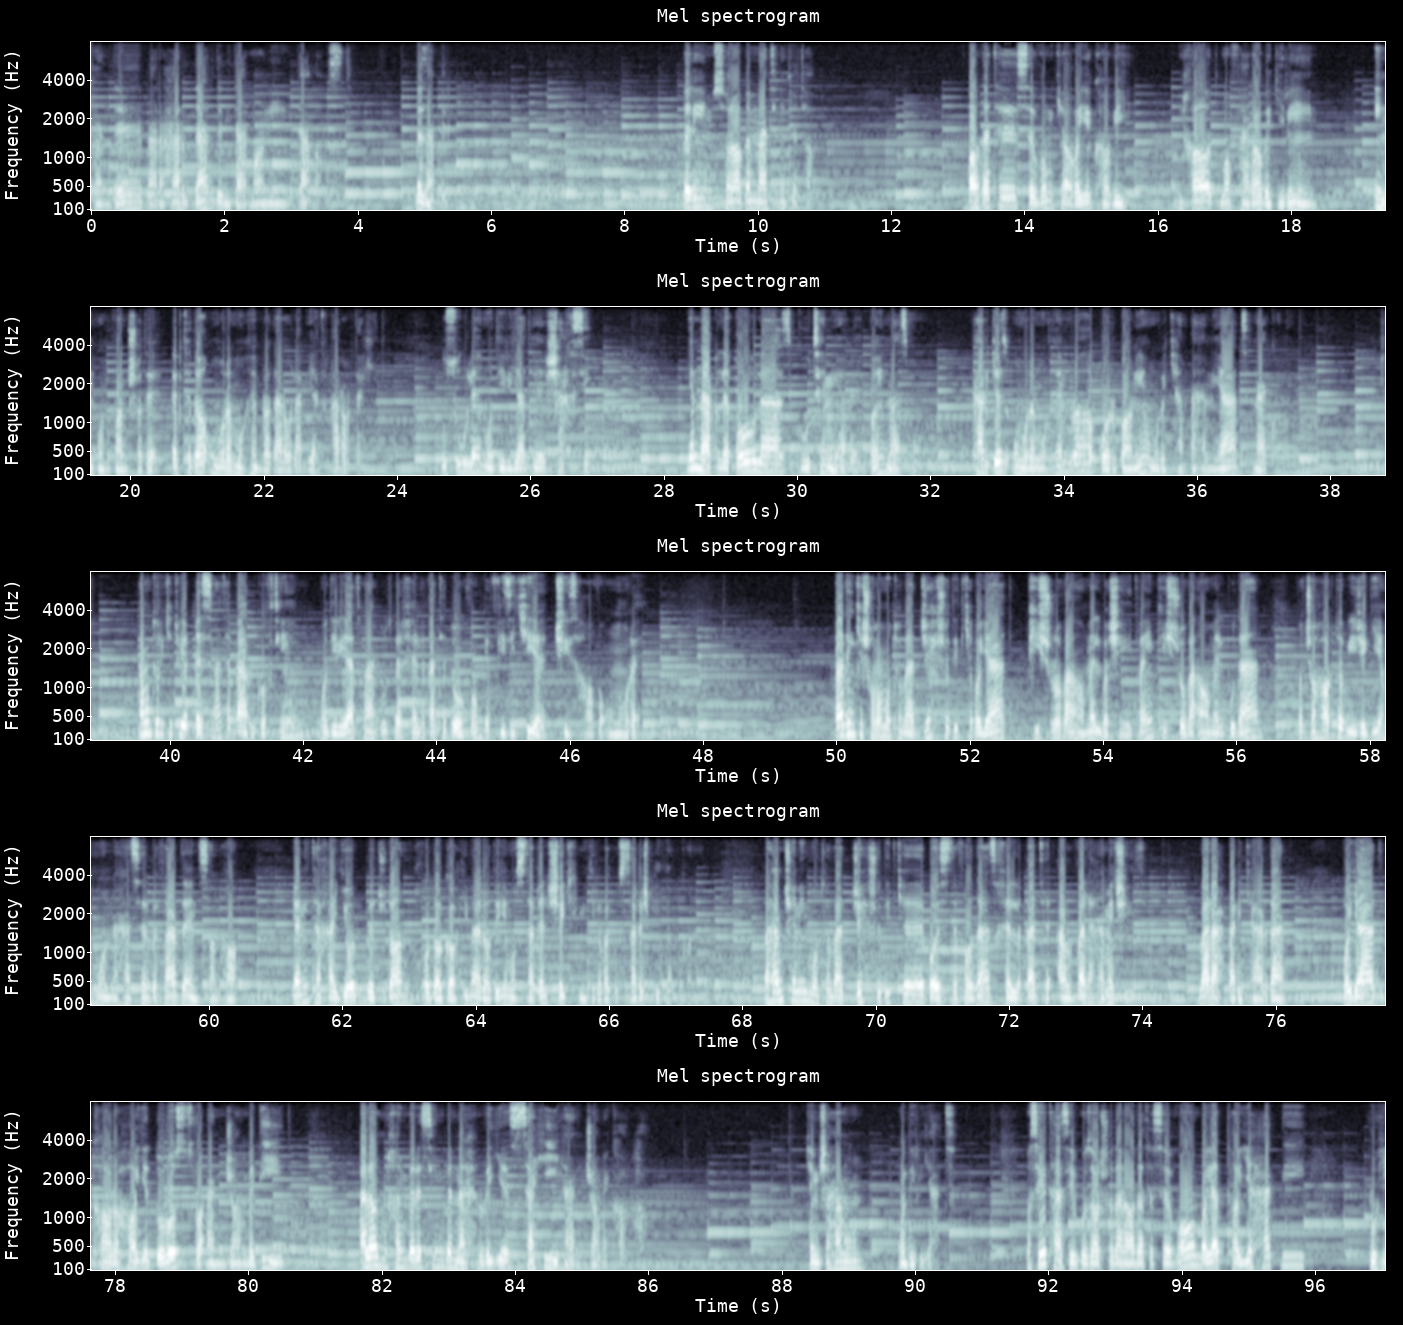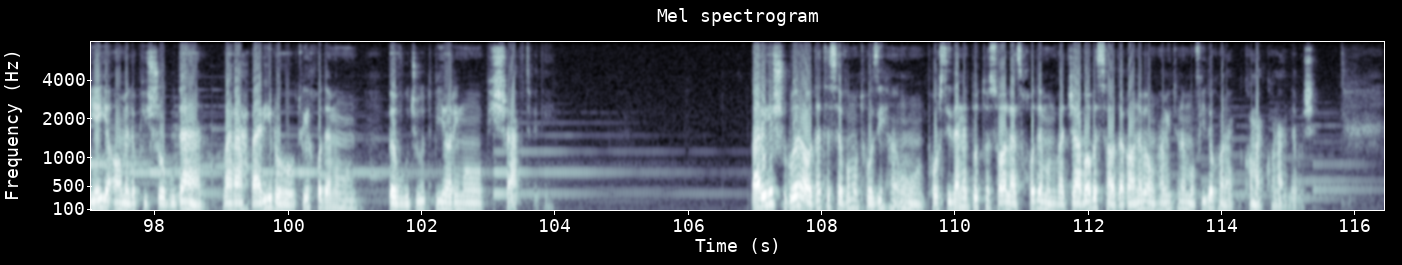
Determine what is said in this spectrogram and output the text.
خنده بر هر درد بیدرمانی دواست. بزن بریم. بریم سراغ متن کتاب. عادت سومی که آقای کاوی می‌خواد ما فرا بگیریم این عنوان شده. ابتدا امور مهم را در اولویت قرار دهید. اصول مدیریت شخصی. یه نقل قول از گوته میاره با این مضمون. هرگز امور مهم را قربانی امور کم اهمیت نکنید. همونطوری که توی قسمت قبل گفتیم مدیریت مربوط به خلقت دوم یا فیزیکی چیزها و اموره. بعد اینکه شما متوجه شدید که باید پیشرو و عامل باشید و این پیشرو و عامل بودن با چهار تا ویژگی منحصر به فرد انسان ها یعنی تخیل، وجدان، خداگاهی و اراده مستقل شکل می‌گیره و گسترش پیدا می‌کنه. و همچنین متوجه شدید که با استفاده از خلقت اول همه چیز و رهبری کردن باید کارهای درست رو انجام بدید الان می‌خوایم برسیم به نحوه صحیح انجام کارها که میشه همون مدیریت. واسه تأثیر گذار شدن عادت سوم باید تا یه حدی روحیه عامل و پیشرو بودن و رهبری رو توی خودمون به وجود بیاریم و پیشرفت بدیم. برای شروع عادت سوم و توضیح اون پرسیدن دو تا سوال از خودمون و جواب صادقانه به اونها می‌تونه مفید و کمک کننده باشه.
